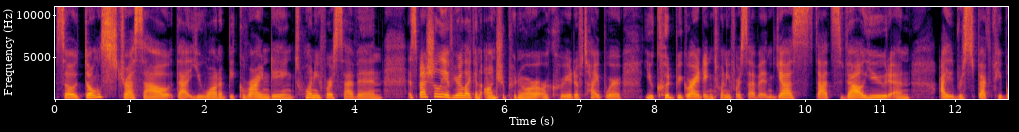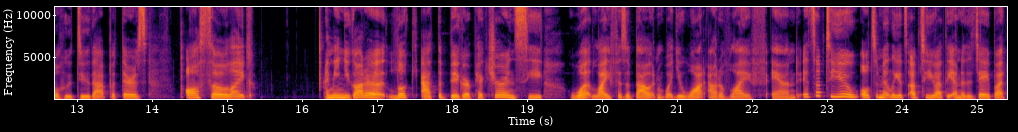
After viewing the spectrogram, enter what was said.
So don't stress out that you want to be grinding 24 7, especially if you're like an entrepreneur or creative type where you could be grinding 24 7. Yes, that's valued and I respect people who do that, but there's also like, I mean, you gotta look at the bigger picture and see what life is about and what you want out of life. And it's up to you. Ultimately, it's up to you at the end of the day. But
